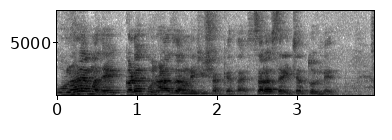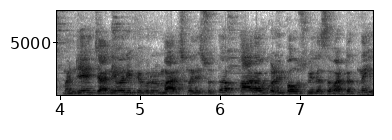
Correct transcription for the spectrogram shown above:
उन्हाळ्यामध्ये कडक उन्हाळा जाणवण्याची शक्यता आहे सरासरीच्या तुलनेत. म्हणजे जानेवारी फेब्रुवारी मार्चमध्ये सुद्धा फार अवकाळी पाऊस होईल असं वाटत नाही.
